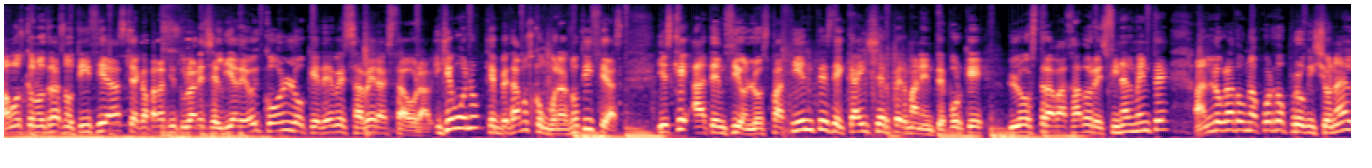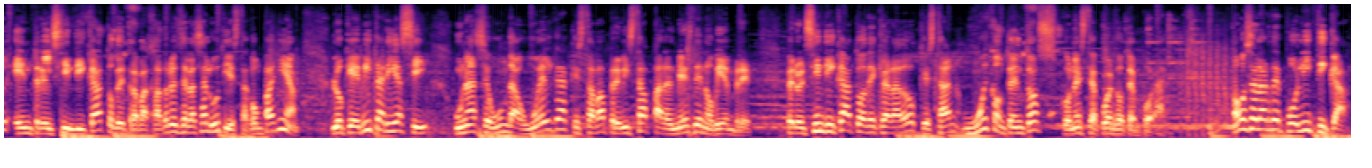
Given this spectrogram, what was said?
Vamos con otras noticias que acaparan titulares el día de hoy con lo que debes saber a esta hora. Y qué bueno que empezamos con buenas noticias. Y es que, atención, los pacientes de Kaiser Permanente, porque los trabajadores finalmente han logrado un acuerdo provisional entre el Sindicato de Trabajadores de la Salud y esta compañía, lo que evitaría, sí, una segunda huelga que estaba prevista para el mes de noviembre. Pero el sindicato ha declarado que están muy contentos con este acuerdo temporal. Vamos a hablar de política.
